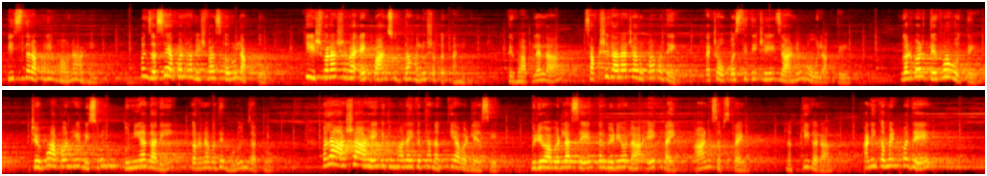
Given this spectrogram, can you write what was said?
हीच तर आपली भावना आहे. पण जसे आपण हा विश्वास करू लागतो की ईश्वराशिवाय एक पानसुद्धा हलू शकत नाही. तेव्हा आपल्याला साक्षीदाराच्या रूपामध्ये त्याच्या उपस्थितीची जाणीव होऊ लागते. गडबड तेव्हा होते जेव्हा आपण हे विसरून दुनियादारी करण्यामध्ये बुडून जातो. मला आशा आहे की तुम्हाला ही कथा नक्की आवडली असेल. व्हिडिओ आवडला असेल तर व्हिडिओला एक लाईक आणि सबस्क्राईब नक्की करा. आणि कमेंटमध्ये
